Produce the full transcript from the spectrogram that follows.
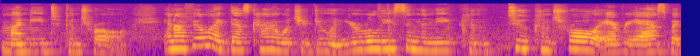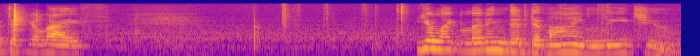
my need to control. And I feel like that's kind of what you're doing. You're releasing the need con to control every aspect of your life. You're like letting the divine lead you,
